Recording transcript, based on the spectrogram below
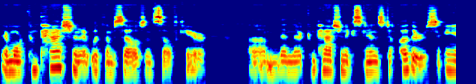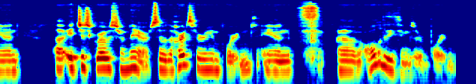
They're more compassionate with themselves and self care. Um, then their compassion extends to others. And uh, it just grows from there. So the heart's very important, and um, all of these things are important.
